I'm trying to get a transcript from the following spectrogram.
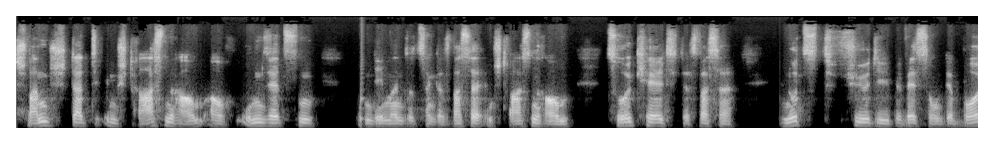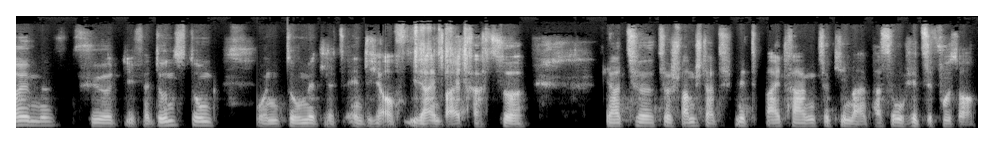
Schwammstadt im Straßenraum auch umsetzen, indem man sozusagen das Wasser im Straßenraum zurückhält, das Wasser nutzt für die Bewässerung der Bäume, für die Verdunstung und somit letztendlich auch wieder ein Beitrag zur, ja, zur, zur Schwammstadt mit beitragen zur Klimaanpassung Hitzevorsorge.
